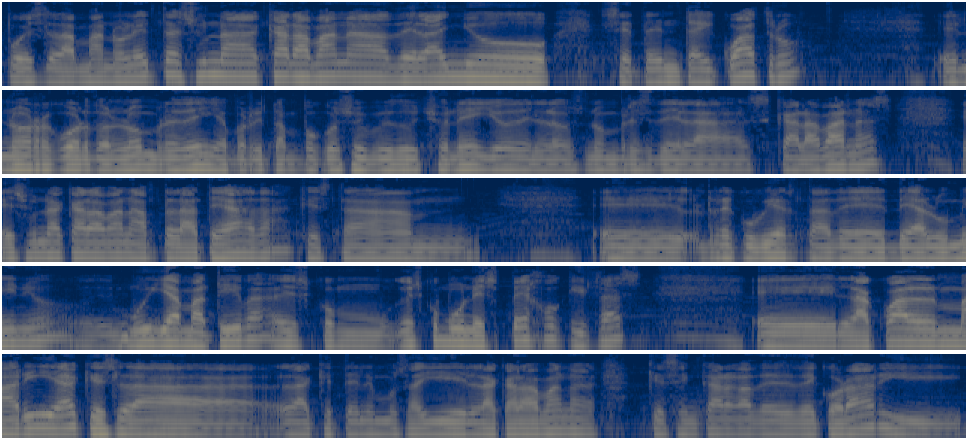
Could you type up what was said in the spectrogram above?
pues la Manoleta es una caravana del año 74. Eh, no recuerdo el nombre de ella porque tampoco soy muy ducho en ello, en los nombres de las caravanas. Es una caravana plateada que está mm, eh, recubierta de, aluminio, muy llamativa, es como, es como un espejo quizás, eh, la cual María, que es la, la, que tenemos allí en la caravana, que se encarga de decorar y,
